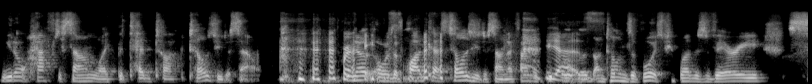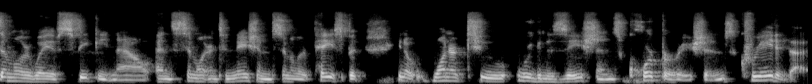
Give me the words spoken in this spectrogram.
you don't have to sound like the TED Talk tells you to sound. right. you know, or the podcast tells you to sound. I find that people yes. on tones of voice, people have this very similar way of speaking now and similar intonation, similar pace. But you know, one or two organizations, corporations created that.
